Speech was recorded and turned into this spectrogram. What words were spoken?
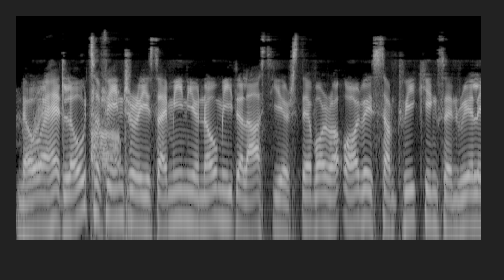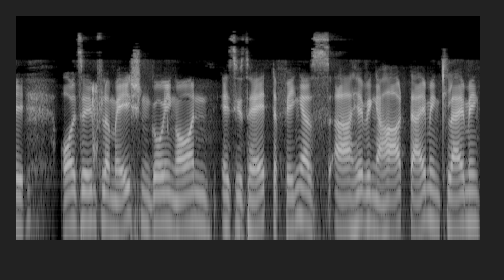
No, right. I had loads of uh injuries. I mean, you know me the last years. There were always some tweakings and really also inflammation going on. As you said, the fingers are having a hard time in climbing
